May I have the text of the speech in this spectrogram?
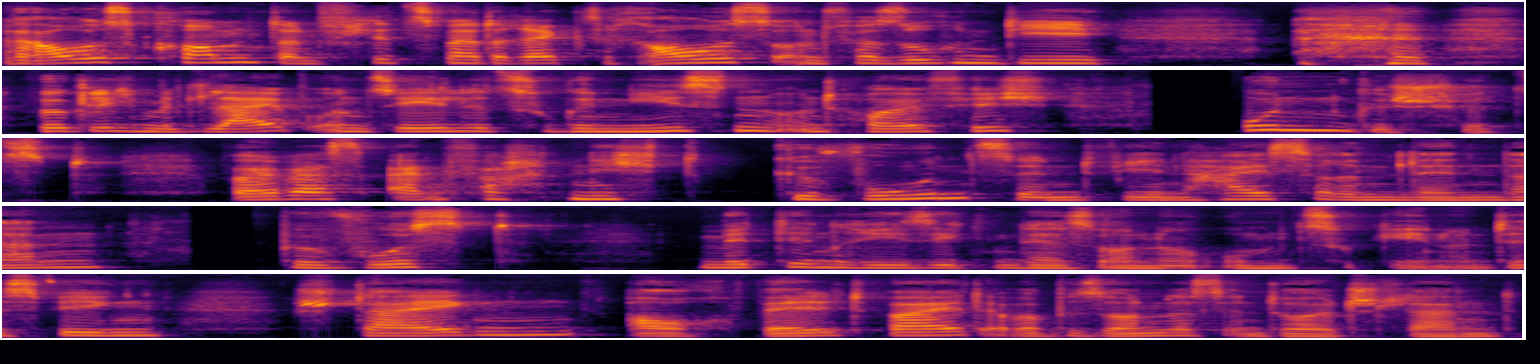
rauskommt, dann flitzen wir direkt raus und versuchen die wirklich mit Leib und Seele zu genießen. Und häufig ungeschützt, weil wir es einfach nicht gewohnt sind, wie in heißeren Ländern, bewusst mit den Risiken der Sonne umzugehen. Und deswegen steigen auch weltweit, aber besonders in Deutschland,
